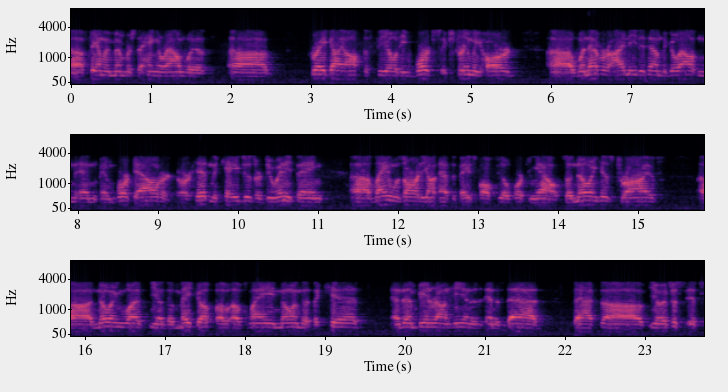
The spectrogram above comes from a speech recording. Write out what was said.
uh, family members to hang around with. Uh, great guy off the field. He works extremely hard. Uh, whenever I needed him to go out and, and, and work out or, or hit in the cages or do anything, uh, Lane was already at the baseball field working out. So knowing his drive, uh, knowing what you know the makeup of, of Lane, knowing that the kid, and then being around he and his, and his dad, that uh, you know it's just it's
